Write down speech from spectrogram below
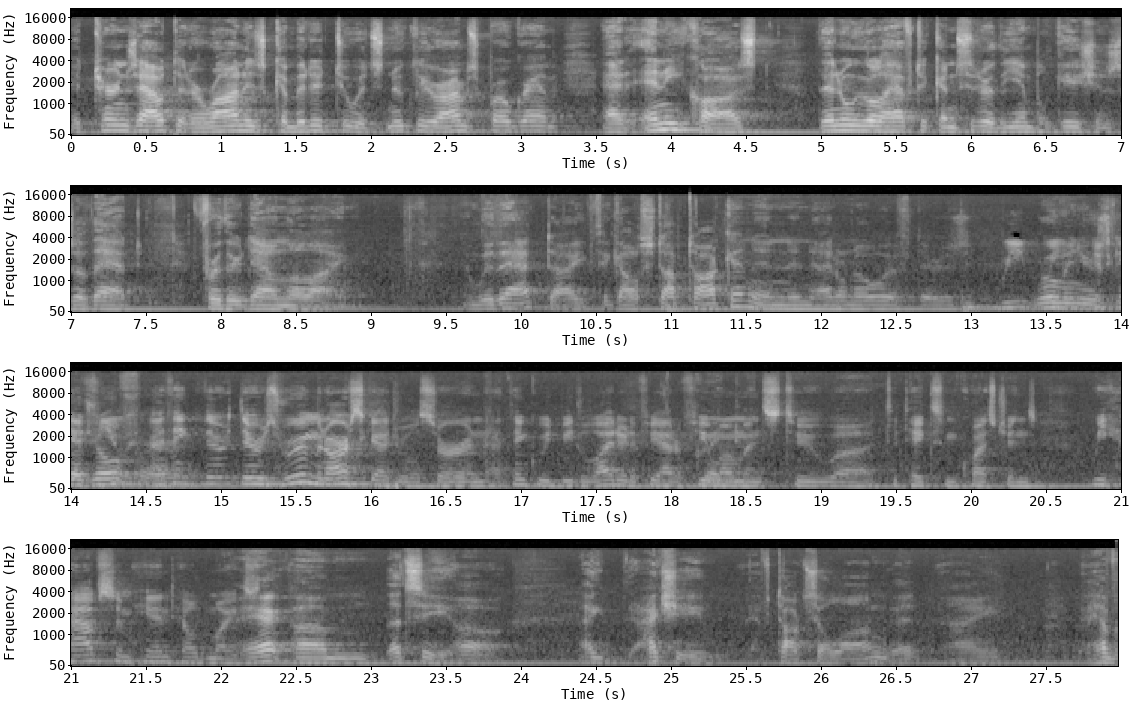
it turns out that Iran is committed to its nuclear arms program at any cost, then we will have to consider the implications of that further down the line. And with that, I think I'll stop talking, and, and I don't know if there's we, room we, in your if, schedule. You, for... I think there, there's room in our schedule, sir, and I think we'd be delighted if you had a few Great. moments to uh, to take some questions. We have some handheld mics. I, um, let's see. Oh, I actually have talked so long that I have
